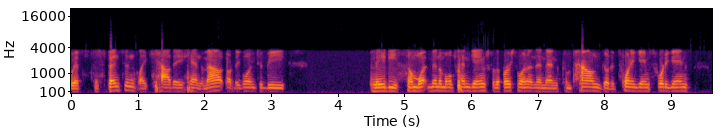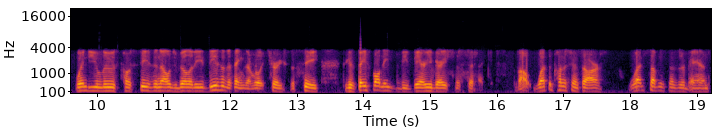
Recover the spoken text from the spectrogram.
with suspensions, like how they hand them out. Are they going to be maybe somewhat minimal, 10 games for the first one, and then, then compound, go to 20 games, 40 games? When do you lose postseason eligibility? These are the things I'm really curious to see because baseball needs to be very, very specific about what the punishments are, what substances are banned,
